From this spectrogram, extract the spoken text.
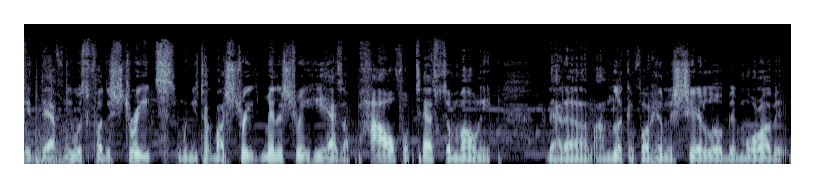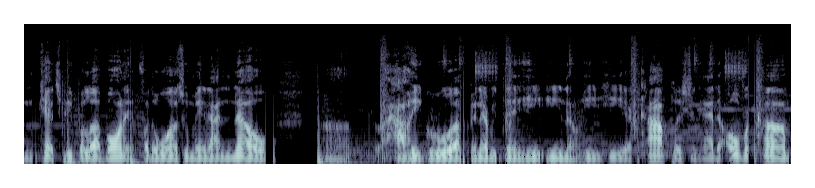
It definitely was for the streets. When you talk about street ministry, he has a powerful testimony that um, I'm looking for him to share a little bit more of it and catch people up on it for the ones who may not know uh, how he grew up and everything he you know he he accomplished and had to overcome.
